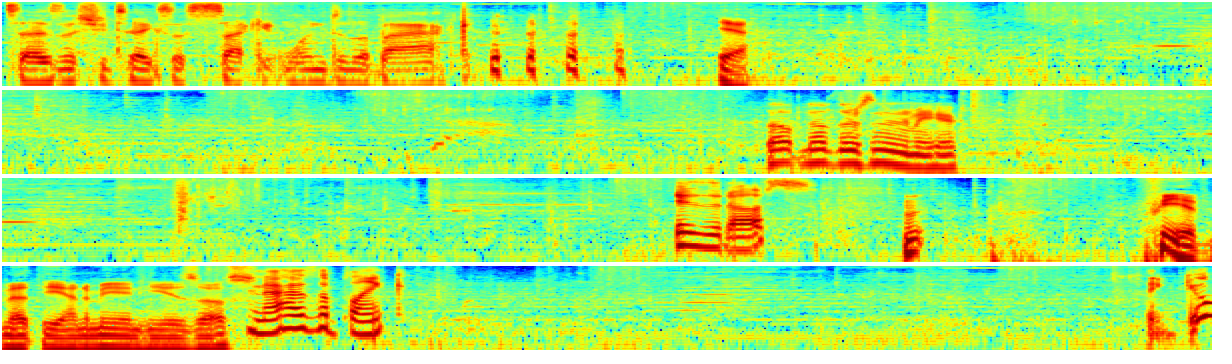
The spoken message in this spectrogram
says that she takes a second one to the back. yeah. oh no, there's an enemy here. Is it us? We have met the enemy, and he is us. And that has the plank. Thank you.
